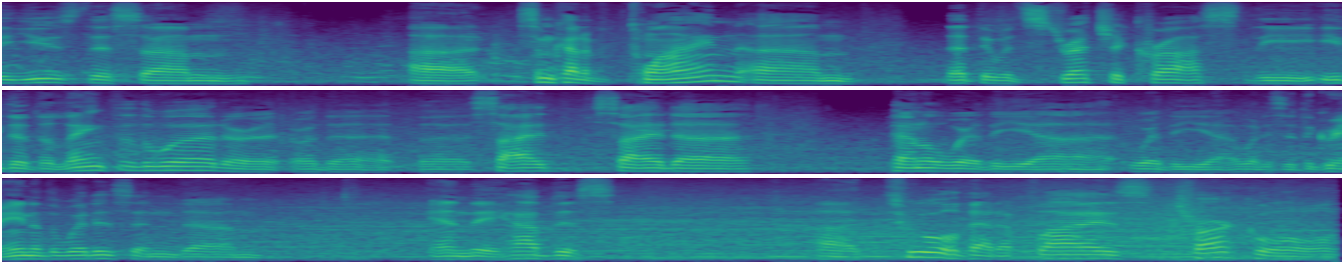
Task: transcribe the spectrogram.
they used this um, uh, some kind of twine um, that they would stretch across the either the length of the wood or, or the, the side side uh, panel where the uh, where the uh, what is it the grain of the wood is and um, and they have this uh, tool that applies charcoal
